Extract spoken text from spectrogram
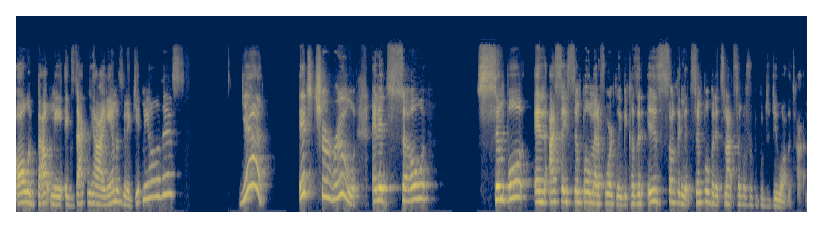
all about me exactly how I am is going to get me all of this. Yeah, it's true. And it's so simple. And I say simple metaphorically because it is something that's simple, but it's not simple for people to do all the time.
